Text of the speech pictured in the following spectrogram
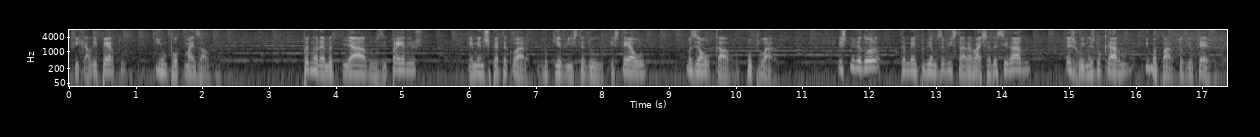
que fica ali perto e um pouco mais alto panorama de telhados e prédios é menos espetacular do que a vista do castelo, mas é um local popular. Este mirador também podemos avistar abaixo da cidade as ruínas do Carmo e uma parte do Rio Tejo.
